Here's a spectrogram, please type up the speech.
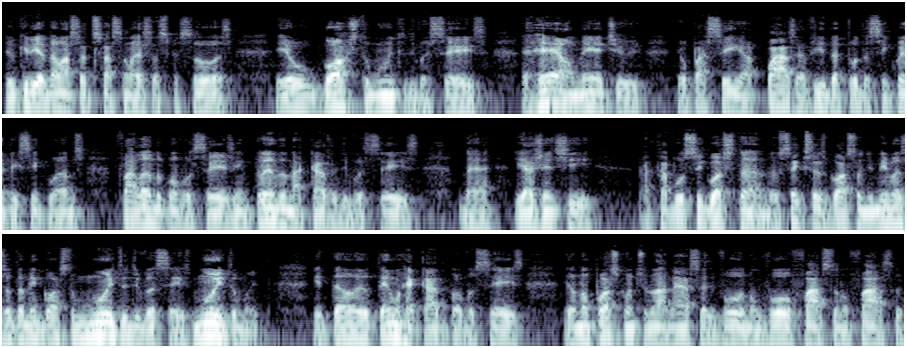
Eu queria dar uma satisfação a essas pessoas. Eu gosto muito de vocês. Realmente, eu passei a, quase a vida toda, 55 anos, falando com vocês, entrando na casa de vocês, né? E a gente acabou se gostando. Eu sei que vocês gostam de mim, mas eu também gosto muito de vocês, muito, muito. Então eu tenho um recado para vocês. Eu não posso continuar nessa, vou, não vou, faço, não faço.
